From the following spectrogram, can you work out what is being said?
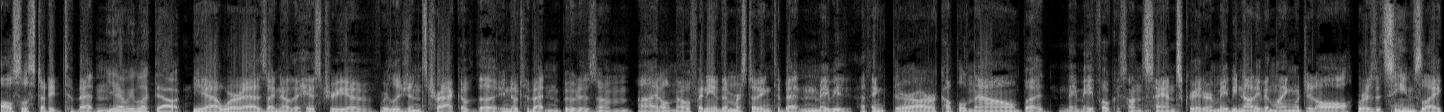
also studied Tibetan. Yeah, we lucked out. Yeah, whereas I know the history of religions track of the Indo Tibetan Buddhism. I don't know if any of them are studying Tibetan. Maybe I think there are a couple now, but they may focus on Sanskrit or maybe not even language at all. Whereas it seems like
